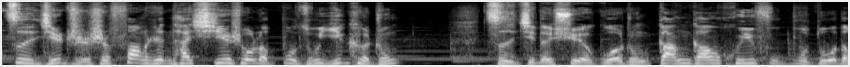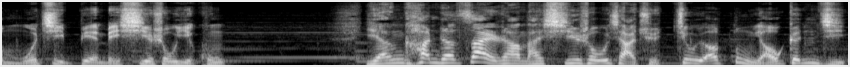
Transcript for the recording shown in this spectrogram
自己只是放任他吸收了不足一刻钟。自己的血国中刚刚恢复不多的魔气便被吸收一空，眼看着再让他吸收下去就要动摇根基，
